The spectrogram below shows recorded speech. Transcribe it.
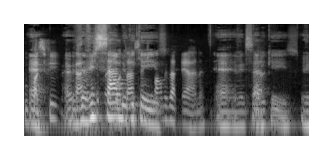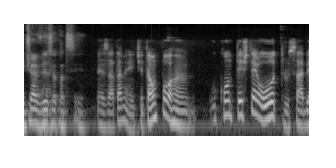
o É, pacificar. a gente é sabe o que que é isso. terra, né? É, a gente sabe É. o que é isso. A gente já viu isso acontecer. Exatamente. Então, porra, o contexto é outro, sabe?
